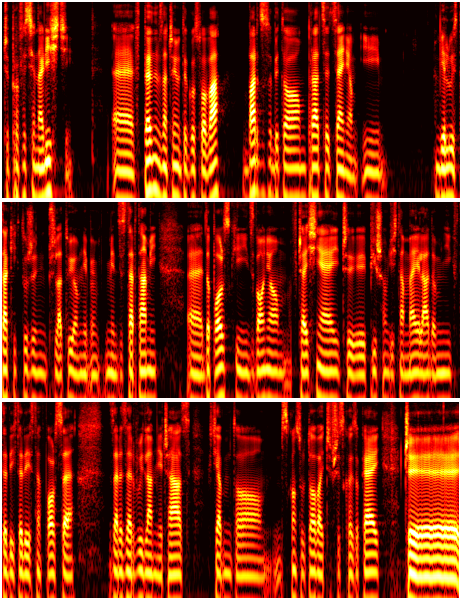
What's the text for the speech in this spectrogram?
czy profesjonaliści w pewnym znaczeniu tego słowa bardzo sobie tą pracę cenią i Wielu jest takich, którzy przylatują, nie wiem, między startami e, do Polski i dzwonią wcześniej, czy piszą gdzieś tam maila, Dominik, wtedy i wtedy jestem w Polsce, zarezerwuj dla mnie czas, chciałbym to skonsultować, czy wszystko jest ok, czy,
